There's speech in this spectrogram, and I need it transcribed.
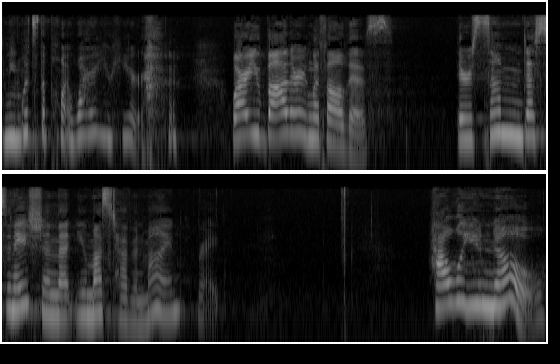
I mean, what's the point? Why are you here? Why are you bothering with all this? There's some destination that you must have in mind, right? How will you know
